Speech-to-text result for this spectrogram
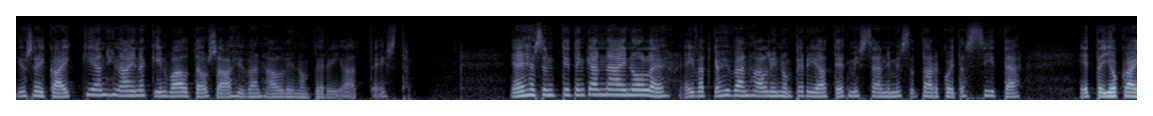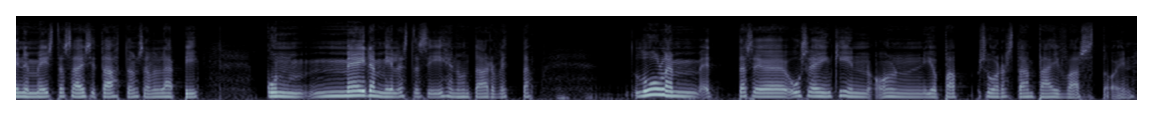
jos ei kaikkia, niin ainakin valtaosaa hyvän hallinnon periaatteista. Ja eihän se nyt tietenkään näin ole, eivätkä hyvän hallinnon periaatteet missään nimessä tarkoita sitä, että jokainen meistä saisi tahtonsa läpi, kun meidän mielestä siihen on tarvetta. Luulen, että se useinkin on jopa suorastaan päinvastoin.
